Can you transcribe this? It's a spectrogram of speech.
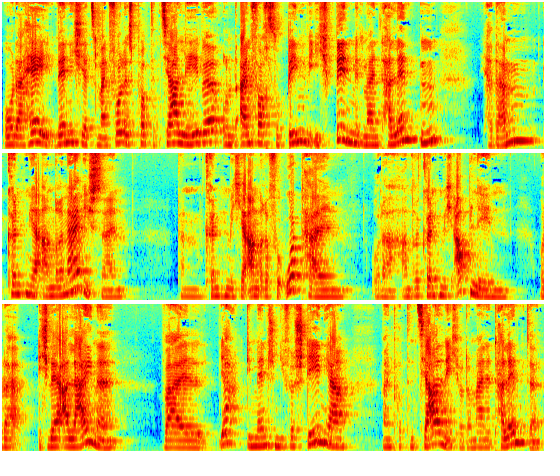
Oder hey, wenn ich jetzt mein volles Potenzial lebe und einfach so bin, wie ich bin, mit meinen Talenten, ja, dann könnten ja andere neidisch sein. Dann könnten mich ja andere verurteilen oder andere könnten mich ablehnen oder ich wäre alleine, weil ja, die Menschen, die verstehen ja mein Potenzial nicht oder meine Talente.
